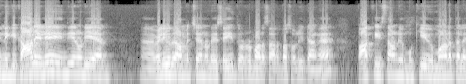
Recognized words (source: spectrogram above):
இன்னைக்கு காலையிலே இந்தியனுடைய வெளியுறவு அமைச்சகனுடைய செய்தி தொடர்பாளர் சார்பாக சொல்லிட்டாங்க. பாகிஸ்தானுடைய முக்கிய விமான தலை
